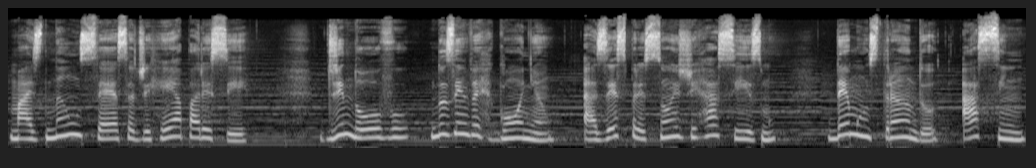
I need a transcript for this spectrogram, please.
mas não cessa de reaparecer. De novo, nos envergonham as expressões de racismo, demonstrando, assim,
